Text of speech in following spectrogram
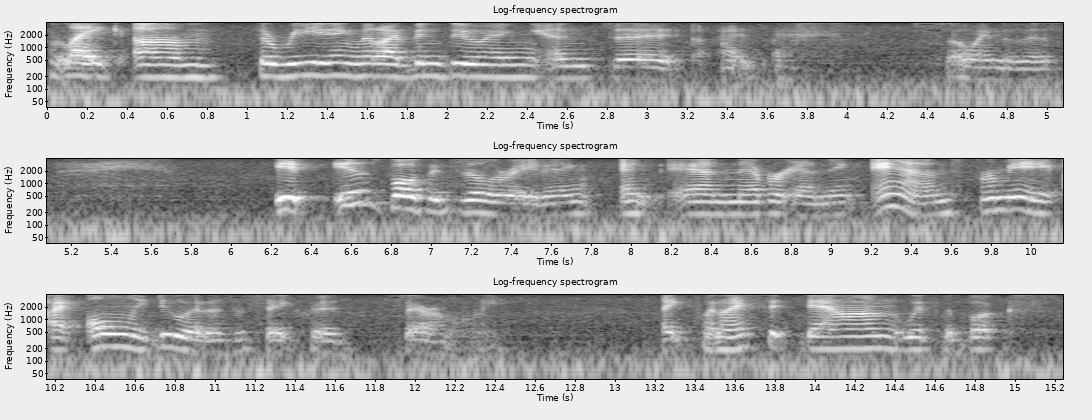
like um, the reading that I've been doing and the I, am so into this. It is both exhilarating and, and never ending. And for me, I only do it as a sacred ceremony. Like when I sit down with the books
